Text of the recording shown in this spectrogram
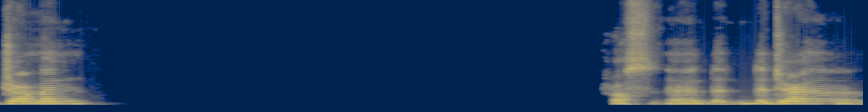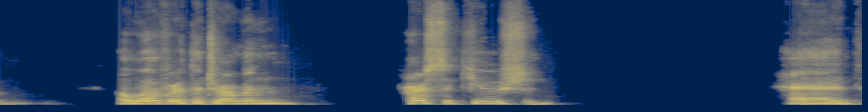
German uh, the, the, however, the German persecution had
